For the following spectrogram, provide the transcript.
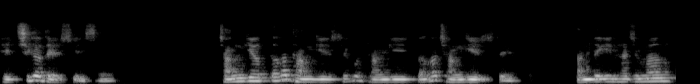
대치가 될 수 있어요. 장기였다가 단기일 수도 있고 단기 있다가 장기일 수도 있고 반대긴 하지만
